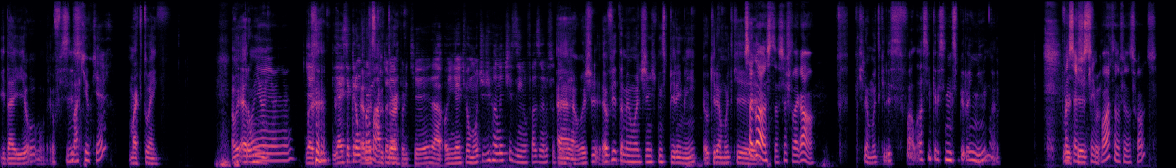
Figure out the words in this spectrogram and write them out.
E daí eu, eu fiz isso. Marquei o quê? Mark Twain. Era um. E aí, e aí você criou um Era um formato, né? Porque ah, hoje em dia a gente vê um monte de Hamletzinho fazendo isso também. É, hoje eu vi também um monte de gente que inspira em mim. Eu queria muito que. Você gosta? Você acha legal? Queria muito que eles falassem que eles se inspiram em mim, mano. Mas você acha Porque, que isso tipo, importa no fim das contas?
